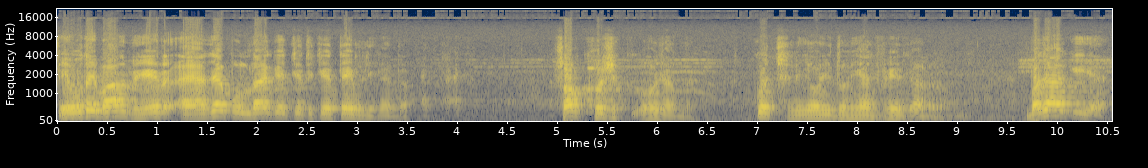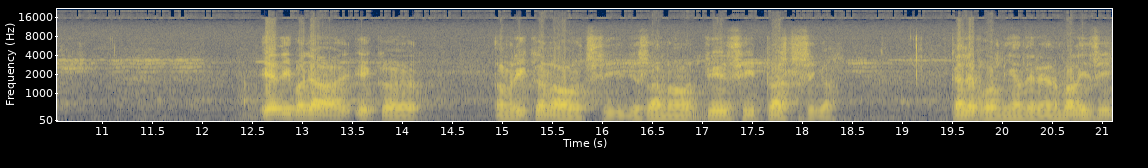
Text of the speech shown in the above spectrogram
ਤੇ ਉਹਦੇ ਬਾਅਦ ਫੇਰ ਐ ਜਿਹਾ ਭੁੱਲਦਾ ਕਿ ਚਿਤ ਚੇਤੇ ਵੀ ਨਹੀਂ ਰਹਿੰਦਾ। ਸਭ ਖੁਸ਼ ਹੋ ਜਾਂਦਾ। ਕੁਛ ਨਹੀਂ ਹੋਈ ਦੁਨੀਆ 'ਚ ਫੇਰ ਜਾ ਰਿਹਾ। ਵਜ੍ਹਾ ਕੀ ਹੈ? ਇਹਦੀ ਵਜ੍ਹਾ ਇੱਕ ਅਮਰੀਕਨ ਔਰਤ ਸੀ, ਜਿਸ ਦਾ ਨਾਮ ਜੇਸੀ ਟਰਸਟ ਸੀਗਾ। ਕੈਲੀਫੋਰਨੀਆ ਦੇ ਰਹਿਣ ਵਾਲੀ ਸੀ।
